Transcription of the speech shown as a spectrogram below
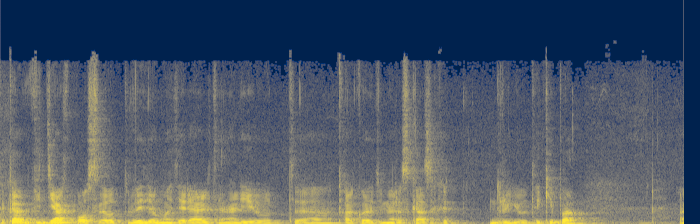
така видях после от видеоматериалите, нали, от е, това, което ми разказаха други от екипа. Е,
